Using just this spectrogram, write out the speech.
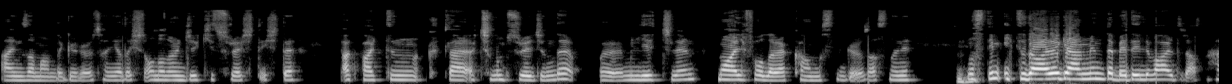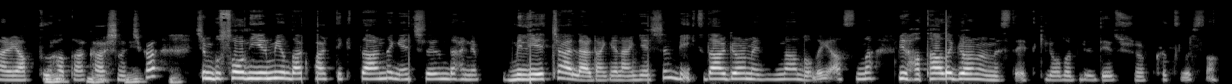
aynı zamanda görüyoruz. Hani ya da işte ondan önceki süreçte işte AK Parti'nin Kürtler açılım sürecinde e, milliyetçilerin muhalifi olarak kalmasını görüyoruz. Aslında hani nasıl diyeyim iktidara gelmenin de bedeli vardır aslında. Her yaptığı hata karşına çıkar. Şimdi bu son 20 yılda AK Parti iktidarında gençlerin de hani milliyetçi hallerden gelen gençlerin bir iktidar görmediğinden dolayı aslında bir hata da görmemesi de etkili olabilir diye düşünüyorum katılırsan.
